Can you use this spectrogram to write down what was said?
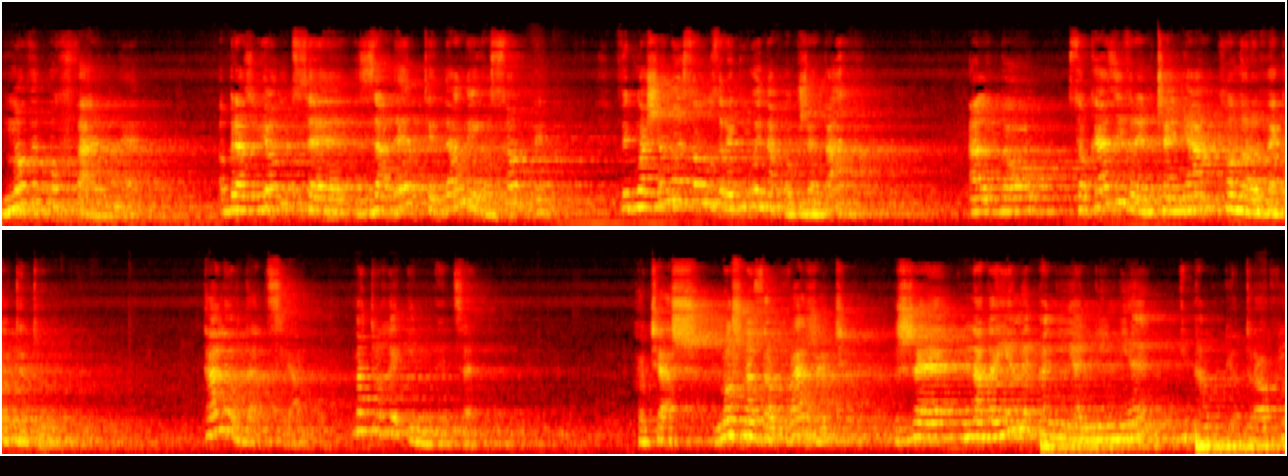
Mowy pochwalne, obrazujące zalety danej osoby, wygłaszane są z reguły na pogrzebach albo z okazji wręczenia honorowego tytułu. Ma trochę inny cel. Chociaż można zauważyć, że nadajemy pani Janinie i panu Piotrowi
